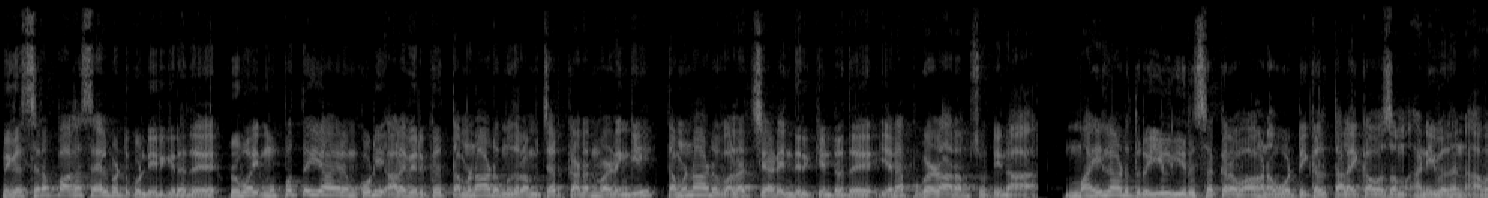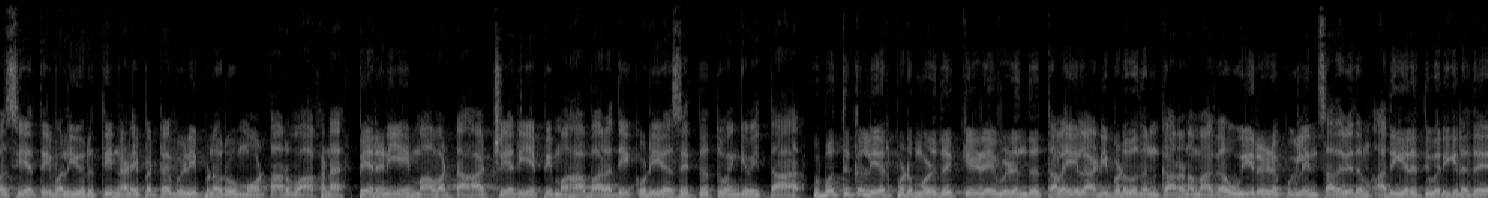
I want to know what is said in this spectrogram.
மிக சிறப்பாக செயல்பட்டுக் கொண்டிருக்கிறது. ரூபாய் முப்பத்தையாயிரம் கோடி அளவிற்கு தமிழ்நாடு முதலமைச்சர் கடன் வழங்கி தமிழ்நாடு வளர்ச்சி அடைந்திருக்கின்றது என புகழாரம் சூட்டினார். மயிலாடுதுறையில் இருசக்கர வாகன ஓட்டிகள் தலைக்கவசம் அணிவதன் அவசியத்தை வலியுறுத்தி நடைபெற்ற விழிப்புணர்வு மோட்டார் வாகன பேரணியை மாவட்ட ஆட்சியர் ஏ பி மகாபாரதி கொடியசைத்து துவங்கி வைத்தார். விபத்துக்கள் ஏற்படும் பொழுது கீழே விழுந்து தலையில் அடிபடுவதன் காரணமாக உயிரிழப்புகளின் சதவீதம் அதிகரித்து வருகிறது.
